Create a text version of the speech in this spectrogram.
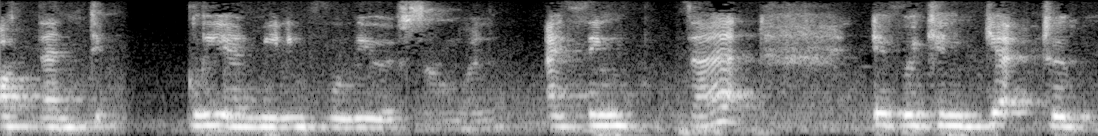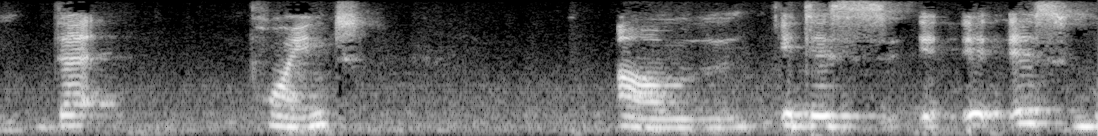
authentically and meaningfully with someone? I think that if we can get to that point, um, it is it, it is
